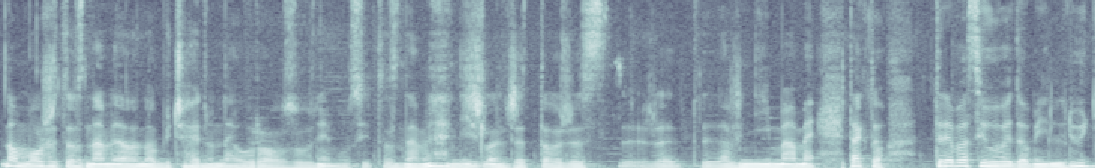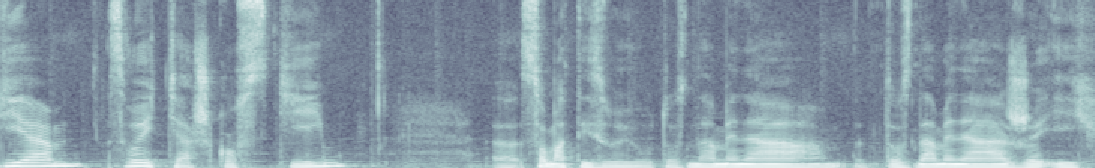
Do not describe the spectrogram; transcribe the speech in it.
No môže to znamenať len obyčajnú neurózu, nemusí to znamenať nič, len že to, že, že teda vnímame. Takto, treba si uvedomiť, ľudia svoje ťažkosti somatizujú. To znamená, to znamená, že ich,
